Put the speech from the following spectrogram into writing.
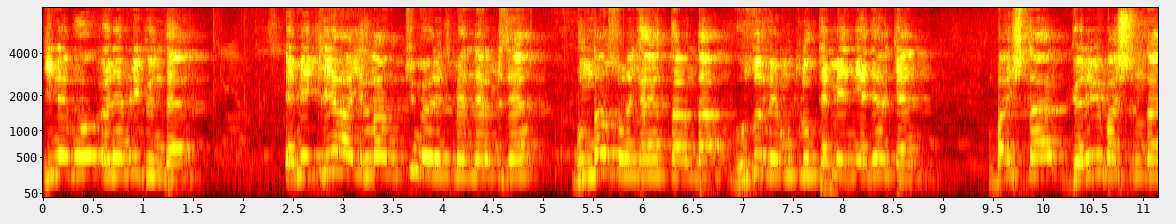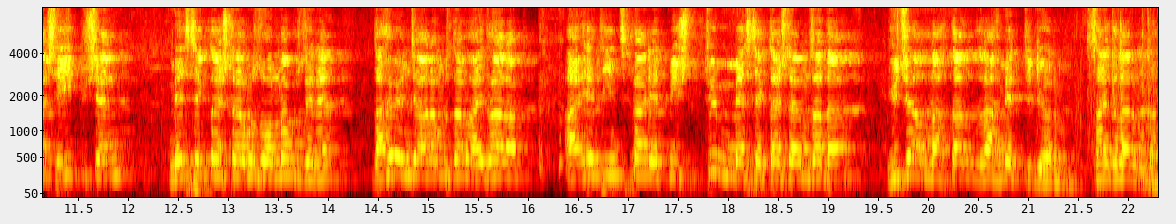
Yine bu önemli günde emekliye ayrılan tüm öğretmenlerimize bundan sonraki hayatlarında huzur ve mutluluk temenni ederken başta görevi başında şehit düşen meslektaşlarımız olmak üzere daha önce aramızdan ayrılarak ahirete intikal etmiş tüm meslektaşlarımıza da Yüce Allah'tan rahmet diliyorum. Saygılarımla.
